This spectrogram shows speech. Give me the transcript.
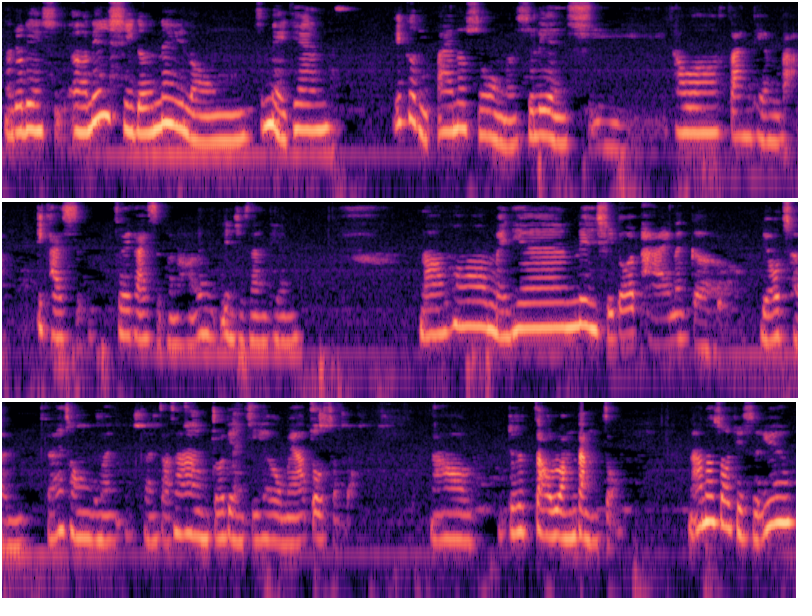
那就练习。呃，练习的内容是每天一个礼拜。那时候我们是练习差不多三天吧。一开始最一开始可能好像练习三天，然后每天练习都会排那个流程，可能从我们可能早上九点集合，我们要做什么，然后就是照 rundown 走。然后那时候其实因为。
